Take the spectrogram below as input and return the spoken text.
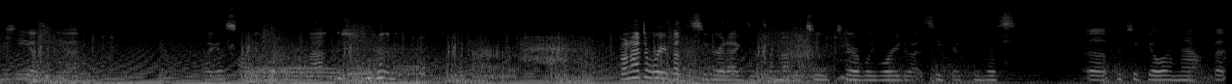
key as of yet. But I guess I'll looking for that. don't have to worry about the secret exits. I'm not too terribly worried about secrets in this uh, particular map, but...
